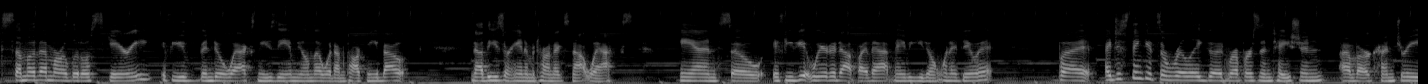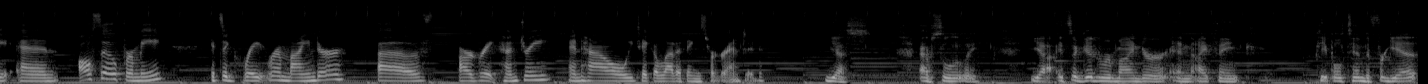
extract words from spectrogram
some of them are a little scary. If you've been to a wax museum, you'll know what I'm talking about. Now, these are animatronics, not wax. And so if you get weirded out by that, maybe you don't want to do it. But I just think it's a really good representation of our country. And also for me, it's a great reminder of our great country and how we take a lot of things for granted. Yes, absolutely. Yeah, it's a good reminder, and I think people tend to forget,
